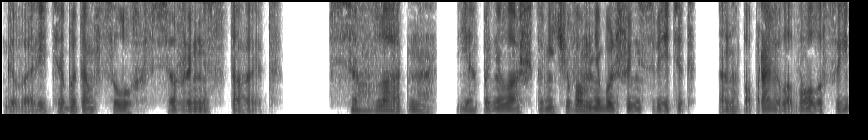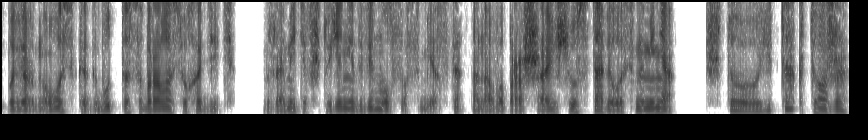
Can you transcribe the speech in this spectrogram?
Говорить об этом вслух все же не стоит. «Все, ладно». Я поняла, что ничего мне больше не светит. Она поправила волосы и повернулась, как будто собралась уходить. Заметив, что я не двинулся с места, она вопрошающе уставилась на меня. «Что, и так тоже?»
